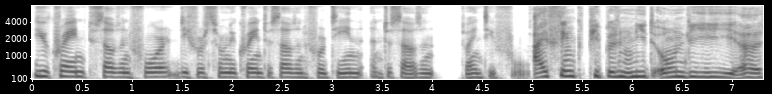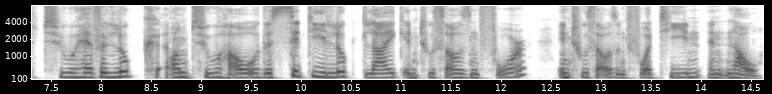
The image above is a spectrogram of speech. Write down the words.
Ukraine 2004 differs from Ukraine 2014 and 2024? I think people need only uh, to have a look onto how the city looked like in 2004, in 2014, and now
